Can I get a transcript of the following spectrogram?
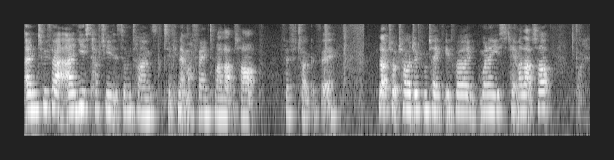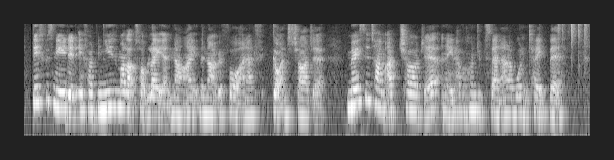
And to be fair, I used to have to use it sometimes to connect my phone to my laptop for photography. Laptop charger from take if I when I used to take my laptop this was needed if I'd been using my laptop late at night, the night before, and I'd forgotten to charge it. Most of the time I'd charge it and it'd have 100% and I wouldn't take this.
